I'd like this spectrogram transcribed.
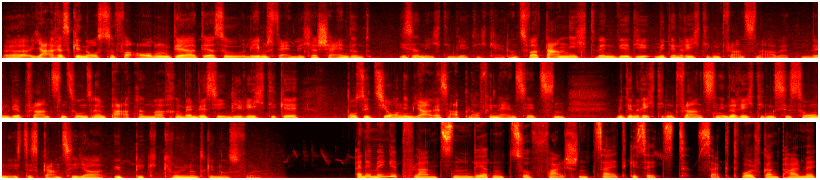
äh, Jahresgenossen vor Augen, der, der so lebensfeindlich erscheint und ist er nicht in Wirklichkeit. Und zwar dann nicht, wenn wir die, mit den richtigen Pflanzen arbeiten, wenn wir Pflanzen zu unseren Partnern machen, wenn wir sie in die richtige Position im Jahresablauf hineinsetzen. Mit den richtigen Pflanzen in der richtigen Saison ist das ganze Jahr üppig, grün und genussvoll. Eine Menge Pflanzen werden zur falschen Zeit gesetzt, sagt Wolfgang Palme.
